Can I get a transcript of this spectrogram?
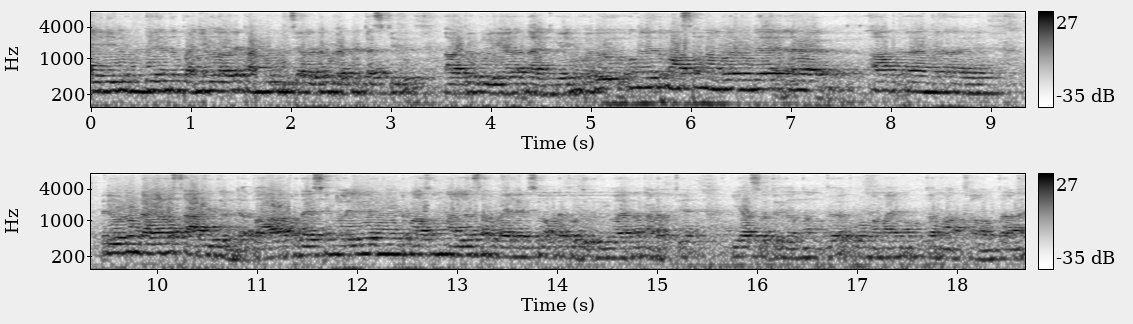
ഏരിയയിൽ ഉണ്ട് എന്ന് പനിയുള്ളവരെ കണ്ടുപിടിച്ച് അവരുടെ ബ്ലഡ് ടെസ്റ്റ് ചെയ്ത് അവർക്ക് ഗുളിക നൽകുകയും ഒരു ഒന്ന് മാസം നമ്മൾ എന്താണ് രോഗം ഉണ്ടാകാനുള്ള സാധ്യതയുണ്ട്. അപ്പൊ ആ പ്രദേശങ്ങളിൽ ഒന്ന് മാസം നല്ല സർവൈലൻസും അവിടെ കൊതുക് നിവാരണം നടത്തിയ ഈ അസുഖത്തിൽ നിന്ന് നമുക്ക് പൂർണമായും മുക്തമാക്കാവുന്നതാണ്.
